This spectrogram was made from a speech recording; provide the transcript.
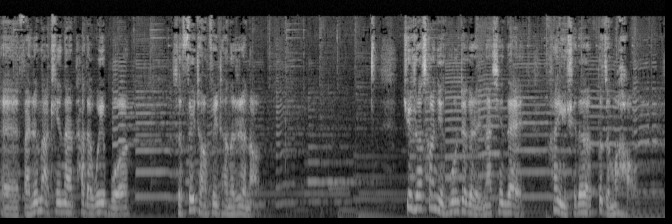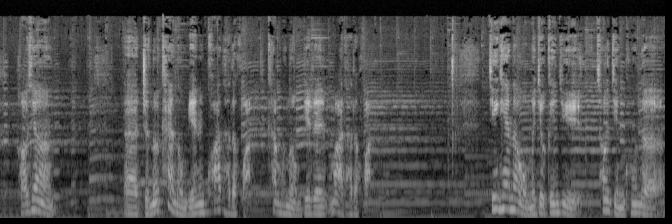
呃，反正那天呢，他的微博是非常非常的热闹。据说苍井空这个人呢，现在汉语学的不怎么好，好像呃只能看懂别人夸他的话，看不懂别人骂他的话。今天呢，我们就根据苍井空的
